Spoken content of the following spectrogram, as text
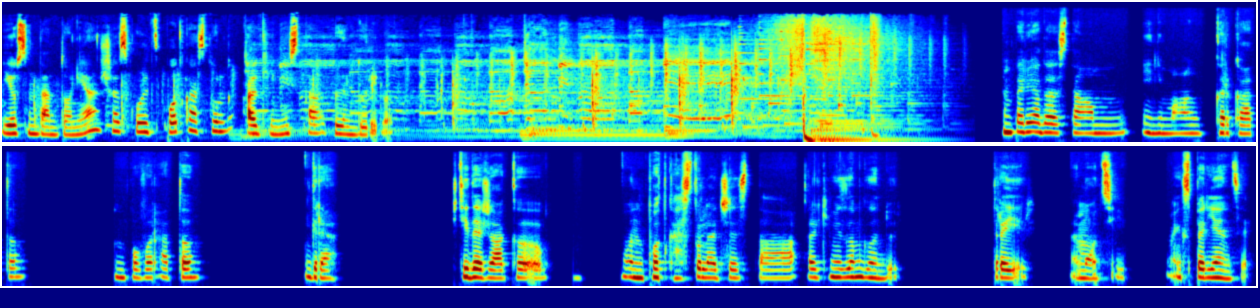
Eu sunt Antonia și ascult podcastul Alchimista Gândurilor. În perioada asta am inima încărcată, împovărată, grea. Știi deja că în podcastul acesta alchimizăm gânduri, trăiri, emoții, experiențe.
